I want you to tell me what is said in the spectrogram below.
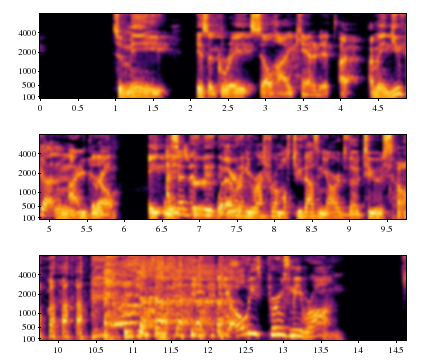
to me, is a great sell high candidate. I, I mean, you've gotten, I agree. You know, eight I said this the, the, year that he rushed for almost 2,000 yards, though, too. So he, just, he, he always proves me wrong.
